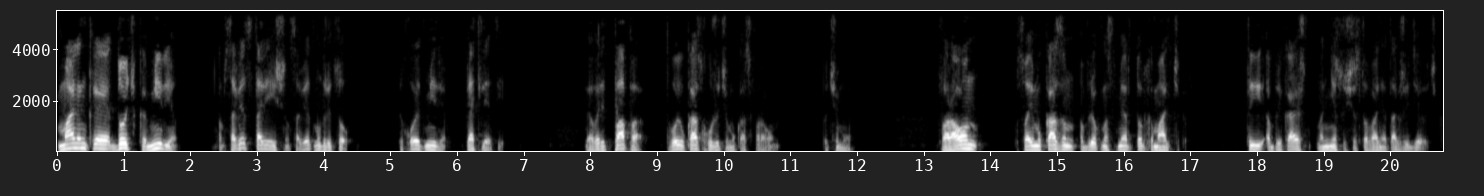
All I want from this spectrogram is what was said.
маленькая дочка Мирьям, там совет старейшин, совет мудрецов. Приходит Мирьям, пять лет ей. Говорит, папа, твой указ хуже, чем указ фараона. Почему? Фараон своим указом обрек на смерть только мальчиков. Ты обрекаешь на несуществование также и девочек.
